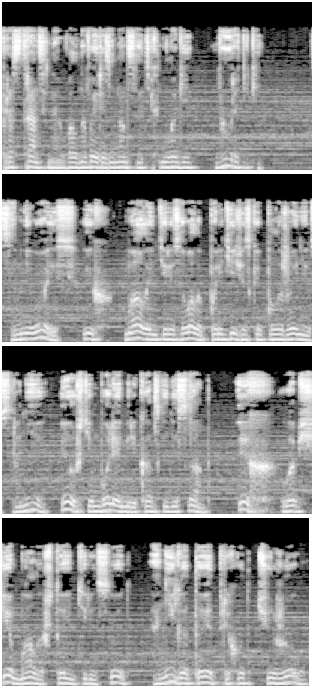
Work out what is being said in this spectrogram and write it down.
пространственной волновой резонансной технологии выворотники? Сомневаюсь, их мало интересовало политическое положение в стране, и уж тем более американский десант. Их вообще мало что интересует. Они готовят приход чужого.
